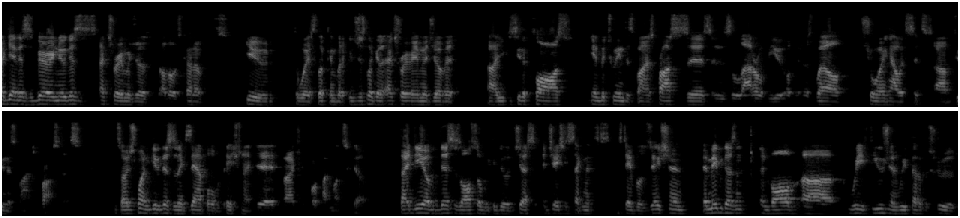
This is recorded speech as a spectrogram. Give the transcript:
Again, this is very new. This is X-ray image, although it's kind of skewed the way it's looking. But if you just look at an X-ray image of it, uh, you can see the claws in between the spinous processes, and there's a lateral view of it as well, showing how it sits uh, between the spinous process. So I just want to give you this as an example of a patient I did actually four or five months ago. The idea of this is also we can do just adjacent segment stabilization that maybe doesn't involve uh, refusion, repedicle screws.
